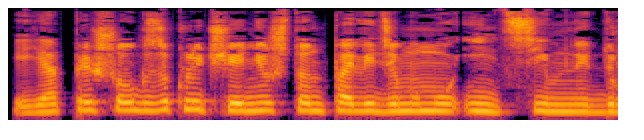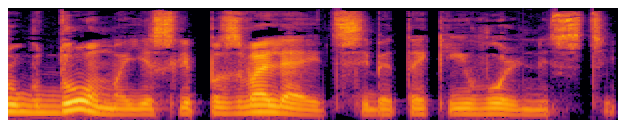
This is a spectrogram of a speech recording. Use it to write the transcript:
И я пришел к заключению, что он, по-видимому, интимный друг дома, если позволяет себе такие вольности.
